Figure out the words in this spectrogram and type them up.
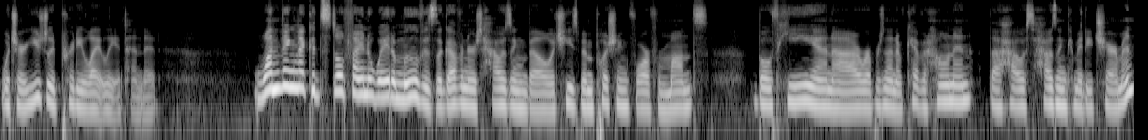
which are usually pretty lightly attended. One thing that could still find a way to move is the governor's housing bill, which he's been pushing for for months. Both he and uh, Representative Kevin Honan, the House Housing Committee chairman,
